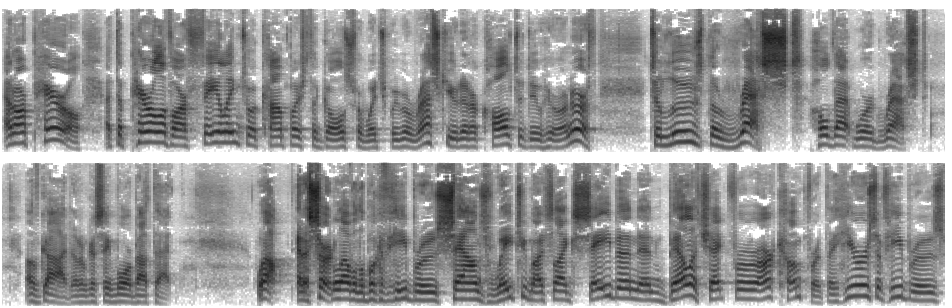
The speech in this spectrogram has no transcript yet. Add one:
at our peril, at the peril of our failing to accomplish the goals for which we were rescued and are called to do here on earth. To lose the rest, hold that word rest, of God. And I'm going to say more about that. Well, at a certain level, the book of Hebrews sounds way too much like Saban and Belichick for our comfort. The hearers of Hebrews,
